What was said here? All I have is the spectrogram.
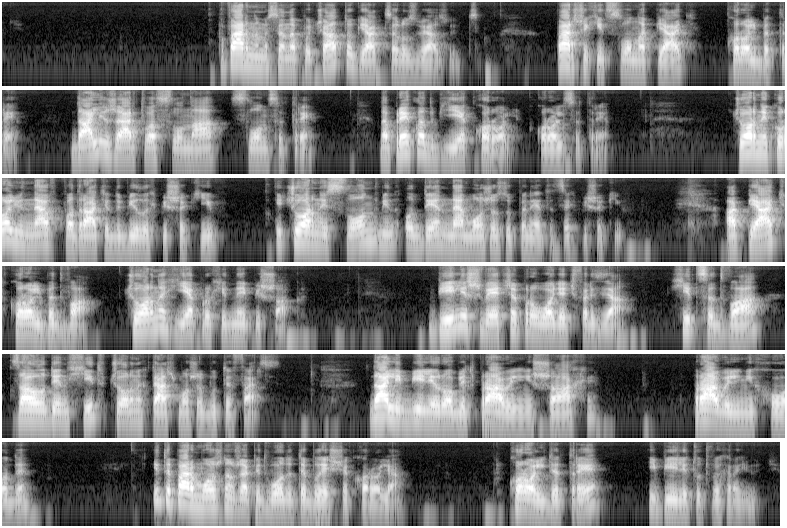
Повернемося на початок, як це розв'язується. Перший хід слона 5, король b3. Далі жертва слона слон c3. Наприклад, б'є король, король c3. Чорний король він не в квадраті до білих пішаків. І чорний слон він один не може зупинити цих пішаків. А5 король Б2. В чорних є прохідний пішак. Білі швидше проводять ферзя. Хід С2. За один хід в чорних теж може бути ферзь. Далі білі роблять правильні шахи, правильні ходи. І тепер можна вже підводити ближче короля. Король Д3, і білі тут виграють.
